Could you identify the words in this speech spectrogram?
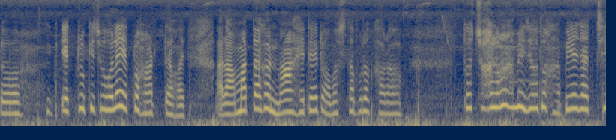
তো একটু কিছু হলেই একটু হাঁটতে হয়। আর আমার তো এখন না হেঁটে হেঁটে অবস্থা পুরো খারাপ। তো চলো, আমি যেহেতু হাঁপিয়ে যাচ্ছি,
